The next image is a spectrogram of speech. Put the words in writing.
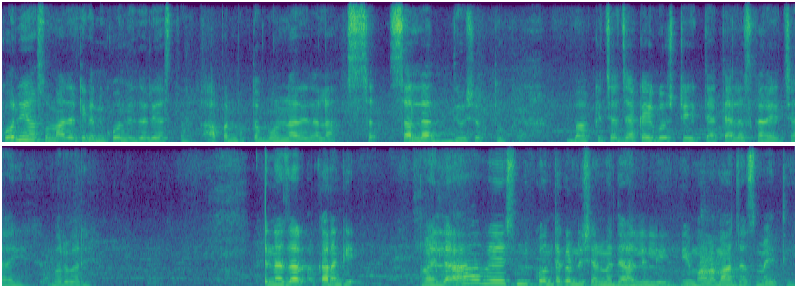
कोणी असो माझ्या ठिकाणी कोणी जरी असतं आपण फक्त बोलणारे त्याला स सल्ला देऊ शकतो. बाकीच्या ज्या काही गोष्टी आहेत त्या त्यालाच करायच्या आहे. बरोबर आहे? त्यांना जर कारण की पहिल्या वेळेस मी कोणत्या कंडिशनमध्ये आलेली हे मला माझंच माहिती.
